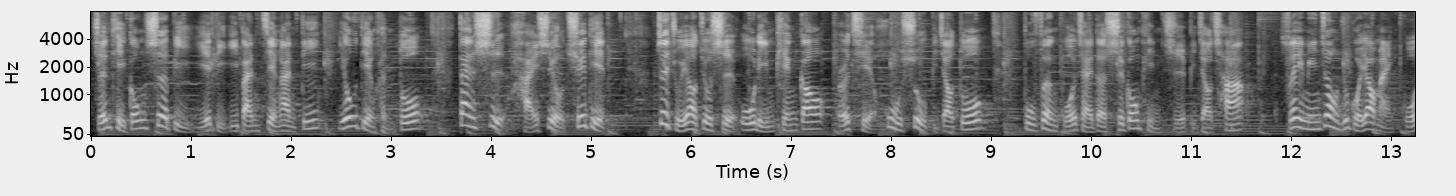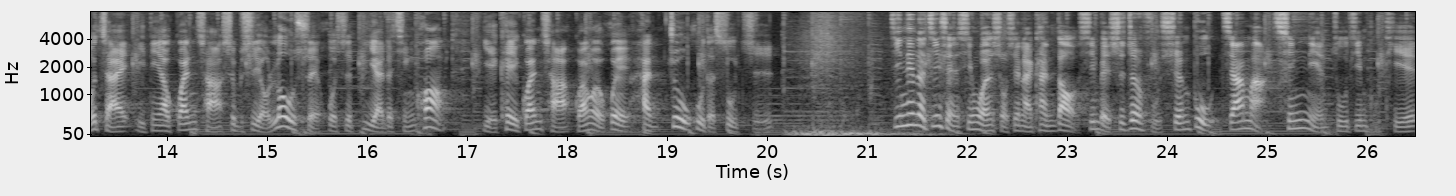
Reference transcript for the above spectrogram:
整体公设比也比一般建案低，优点很多，但是还是有缺点。最主要就是屋龄偏高，而且户数比较多，部分国宅的施工品质比较差，所以民众如果要买国宅，一定要观察是不是有漏水或是避癌的情况，也可以观察管委会和住户的素质。今天的精选新闻，首先来看到新北市政府宣布加码青年租金补贴。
